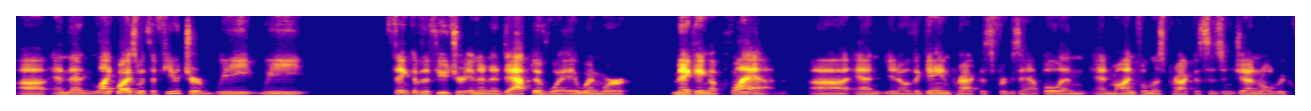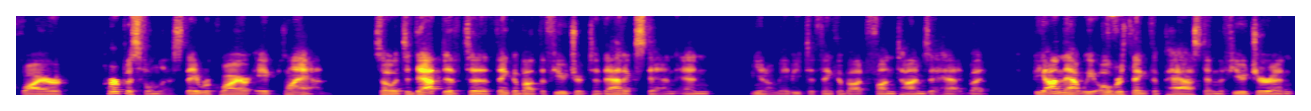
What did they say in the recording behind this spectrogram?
Uh, and then likewise with the future, we we think of the future in an adaptive way when we're making a plan. Uh, and you know the gain practice, for example, and and mindfulness practices in general require purposefulness. They require a plan. So it's adaptive to think about the future to that extent and you know maybe to think about fun times ahead. But beyond that, we overthink the past and the future. And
